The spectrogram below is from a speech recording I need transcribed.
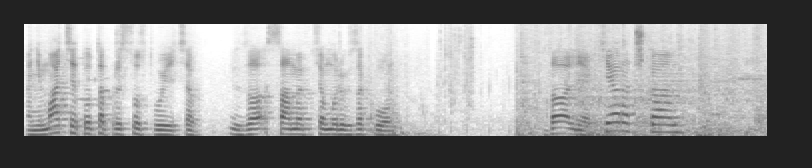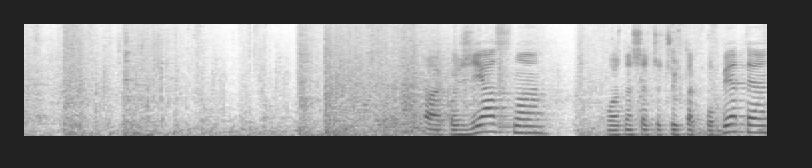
Анімація тут присутствується за, саме в цьому рюкзаку. Далі керочка. Також ясно. Можна ще чуть-чуть так побити.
